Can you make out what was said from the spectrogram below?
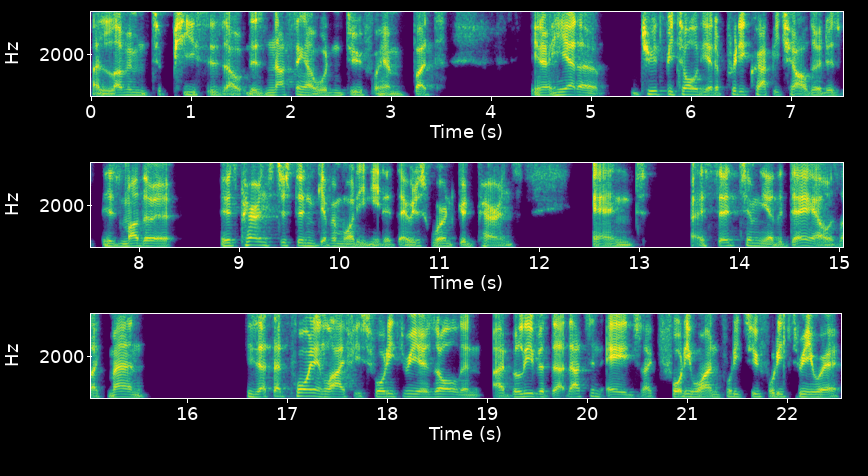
I love him to pieces. I, there's nothing I wouldn't do for him. But you know, he had a truth be told, he had a pretty crappy childhood. His his mother, his parents just didn't give him what he needed. They just weren't good parents. And I said to him the other day, I was like, man, he's at that point in life. He's 43 years old. And I believe that, that that's an age like 41, 42, 43, where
